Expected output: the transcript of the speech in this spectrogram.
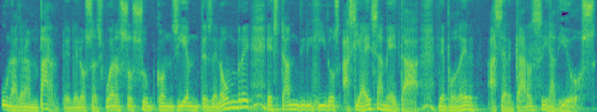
Una gran parte de los esfuerzos subconscientes del hombre están dirigidos hacia esa meta de poder acercarse a Dios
